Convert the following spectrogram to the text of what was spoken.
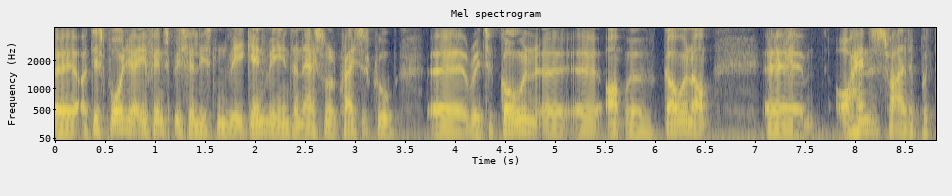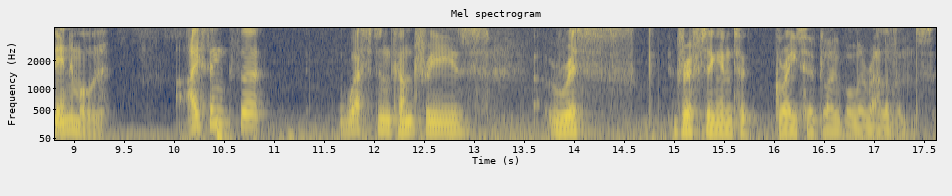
Øh, og det spurgte jeg FN-specialisten ved, igen ved International Crisis Group, øh, Richard Gowen, øh, øh, om, øh, Gowen om, øh, og han svarede det på denne måde. I think that Western countries risk drifting into greater global irrelevance.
